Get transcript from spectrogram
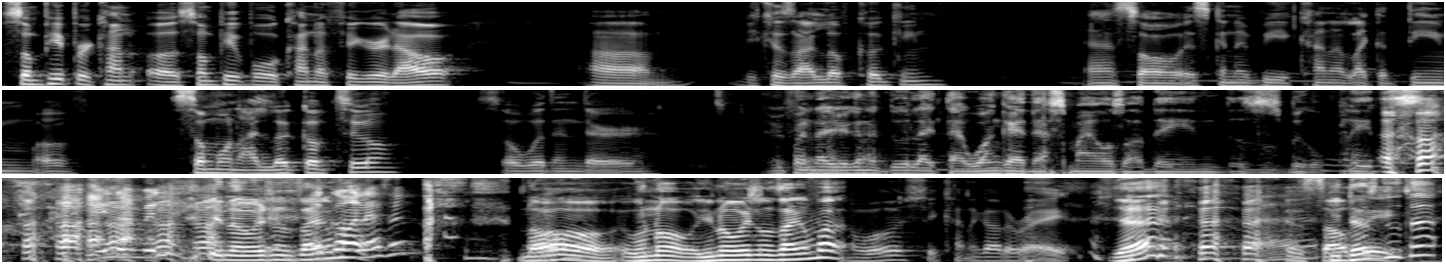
some people kind of uh, some people kind of figure it out um, because I love cooking, and so it's gonna be kind of like a theme of someone I look up to. So within their You find out you're gonna do like that one guy that smiles all day and does those big old plates. You gonna be like, you know which I'm talking ¿Cómo le about? hacen? No, you know which I'm talking about? well, she kind of got it right. Yeah, The he does do that.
